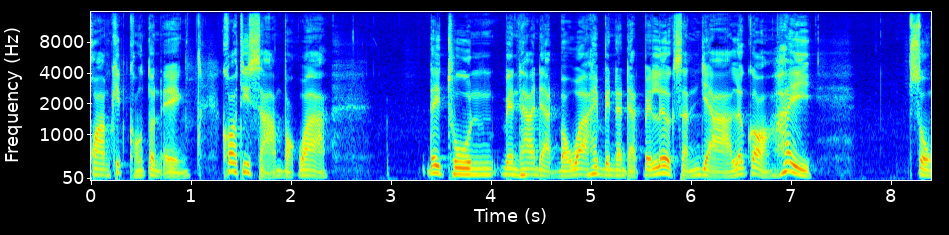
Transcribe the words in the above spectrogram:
ความคิดของตนเอง ข้อที่ 3 บอกว่า ได้ทูลเบนฮาดัดบอกว่าให้เบนฮาดัดไปเลิกสัญญา แล้วก็ให้ส่ง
